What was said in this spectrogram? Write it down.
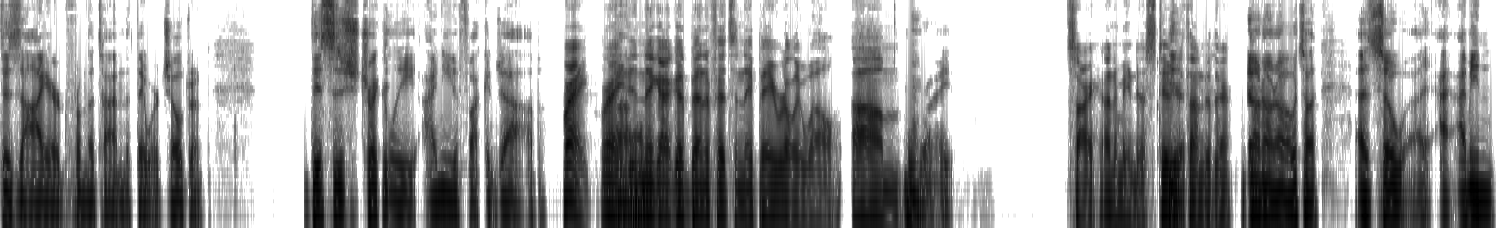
desired from the time that they were children. This is strictly, I need a fucking job. Right. Right. Um, and they got good benefits and they pay really well. Um, Right. sorry, I didn't mean to steal Yeah. your thunder there. No, no, no. It's a, uh, so I, I mean,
